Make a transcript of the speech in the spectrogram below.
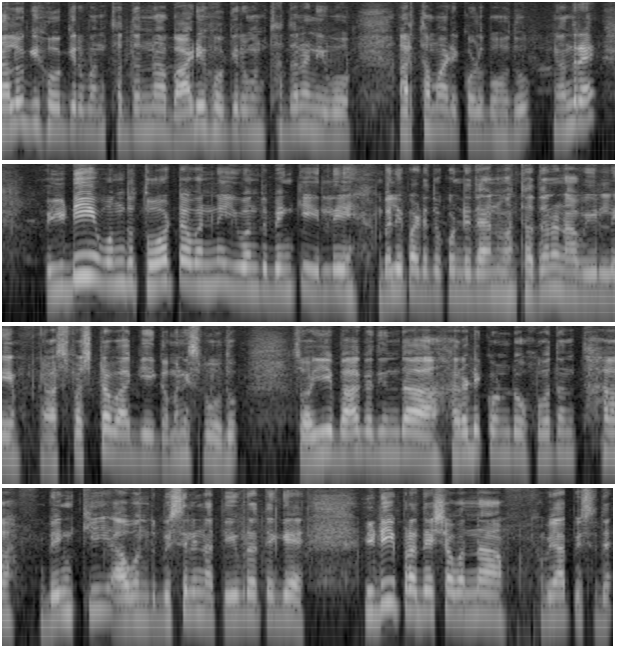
ನಲುಗಿ ಹೋಗಿರುವಂಥದ್ದನ್ನು, ಬಾಡಿ ಹೋಗಿರುವಂಥದ್ದನ್ನು ನೀವು ಅರ್ಥ ಮಾಡಿಕೊಳ್ಳಬಹುದು ಅಂದರೆ ಇಡೀ ಒಂದು ತೋಟವನ್ನೇ ಈ ಒಂದು ಬೆಂಕಿ ಇಲ್ಲಿ ಬಲಿ ಪಡೆದುಕೊಂಡಿದೆ ಅನ್ನುವಂಥದ್ದನ್ನು ನಾವು ಇಲ್ಲಿ ಸ್ಪಷ್ಟವಾಗಿ ಗಮನಿಸಬಹುದು. ಸೊ ಈ ಭಾಗದಿಂದ ಹರಡಿಕೊಂಡು ಹೋದಂತಹ ಬೆಂಕಿ ಆ ಒಂದು ಬಿಸಿಲಿನ ತೀವ್ರತೆಗೆ ಇಡೀ ಪ್ರದೇಶವನ್ನು ವ್ಯಾಪಿಸಿದೆ.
